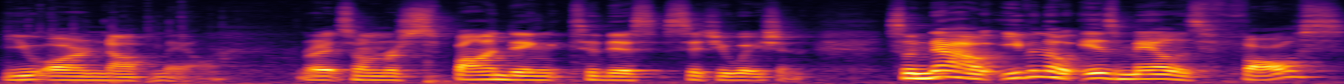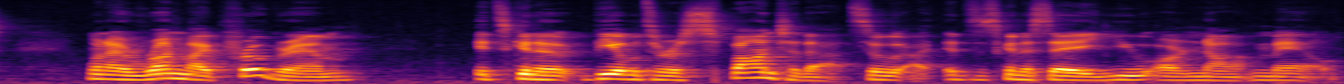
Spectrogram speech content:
you are not male, right? So I'm responding to this situation. So now, even though is male is false, when I run my program, it's going to be able to respond to that. So uh, it's going to say, you are not male.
